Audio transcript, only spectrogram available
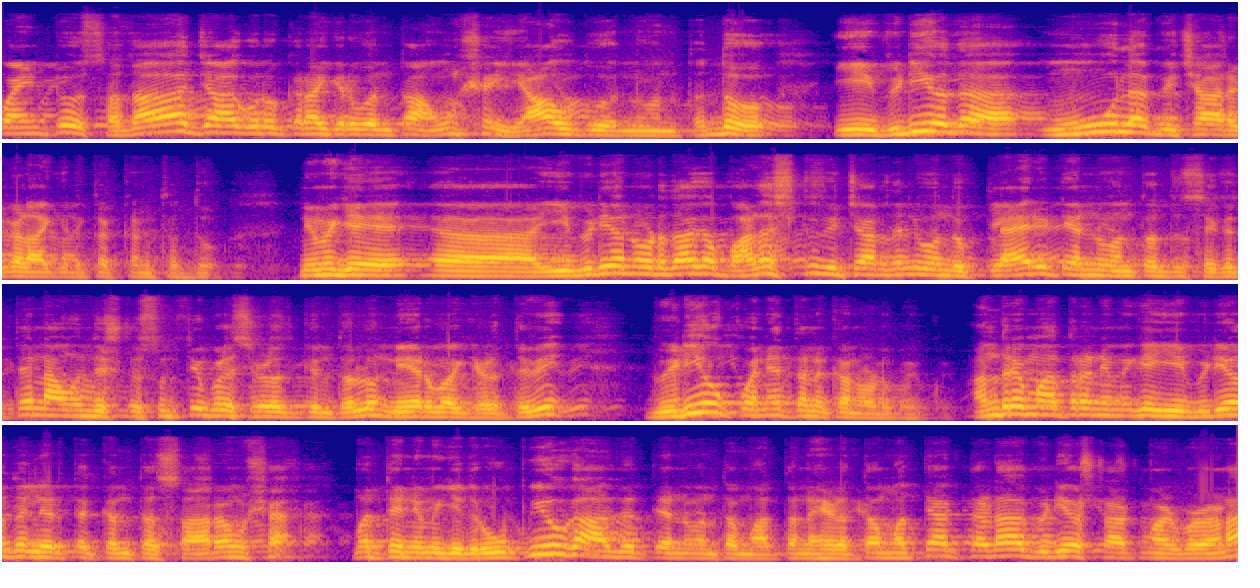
ಪಾಯಿಂಟು ಸದಾ ಜಾಗರೂಕರಾಗಿರುವಂಥ ಅಂಶ ಯಾವುದು ಅನ್ನುವಂಥದ್ದು ಈ ವಿಡಿಯೋದ ಮೂಲ ವಿಚಾರಗಳಾಗಿರತಕ್ಕಂಥದ್ದು. ನಿಮಗೆ ಈ ವಿಡಿಯೋ ನೋಡಿದಾಗ ಬಹಳಷ್ಟು ವಿಚಾರದಲ್ಲಿ ಒಂದು ಕ್ಲಾರಿಟಿ ಅನ್ನುವಂಥದ್ದು ಸಿಗುತ್ತೆ. ನಾವು ಒಂದಿಷ್ಟು ಸುತ್ತಿ ಬಳಸಿ ಹೇಳೋದಕ್ಕಿಂತಲೂ ನೇರವಾಗಿ ಹೇಳ್ತೀವಿ. ವಿಡಿಯೋ ಕೊನೆ ತನಕ ನೋಡಬೇಕು. ಅಂದ್ರೆ ಮಾತ್ರ ನಿಮಗೆ ಈ ವಿಡಿಯೋದಲ್ಲಿ ಇರ್ತಕ್ಕಂಥ ಸಾರಾಂಶ ಮತ್ತೆ ನಿಮಗೆ ಇದ್ರ ಉಪಯೋಗ ಆಗುತ್ತೆ ಅನ್ನುವಂಥ ಮಾತನ್ನ ಹೇಳ್ತಾ ಮತ್ತೆ ಆಗ್ತಾಡ, ವಿಡಿಯೋ ಸ್ಟಾರ್ಟ್ ಮಾಡ್ಬಿಡೋಣ.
